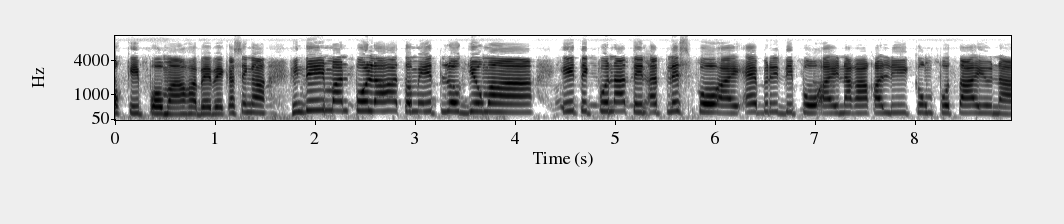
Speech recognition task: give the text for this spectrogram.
okay po mga kabebe. Kasi nga hindi man po lahat umiitlog yung mga itik po natin. At least po ay everyday po ay nakakalikom po tayo na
